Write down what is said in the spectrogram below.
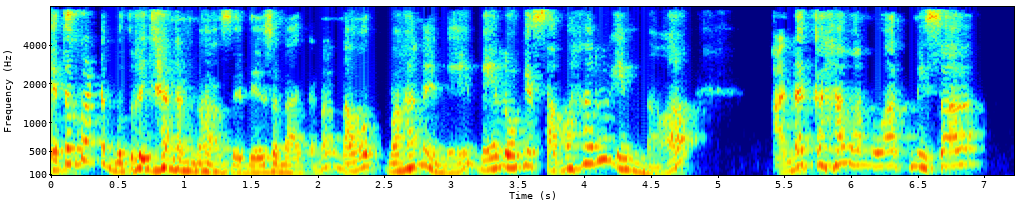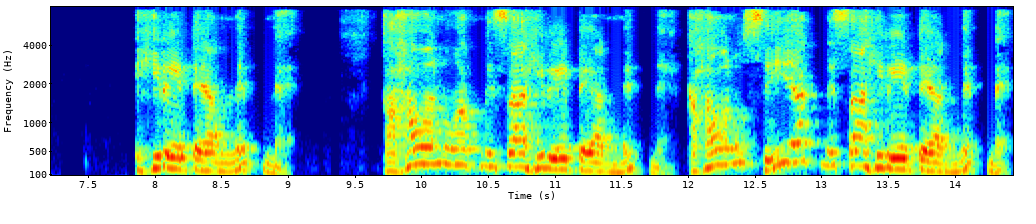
එතකොට බුදුරජාණන් වහන්සේ දේශනා කරනවා නමුත් මහණෙනි මේ ලෝකේ සමහරු ඉන්නවා අඩ කහවණුවක් නිසා හිරේට යන්නෙත් නැහැ. කහවණුවක් නිසා හිරේට යන්නෙත් නැහැ. කහවණු 100ක් නිසා හිරේට යන්නෙත් නැහැ.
